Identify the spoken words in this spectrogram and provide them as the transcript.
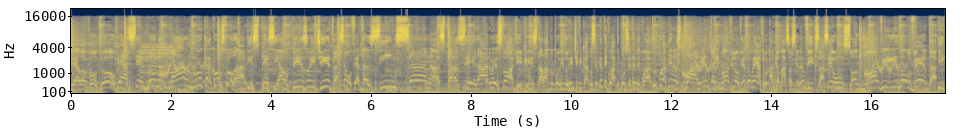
e ela voltou. É a semana maluca Constrular. Especial piso e tinta. São ofertas insanas para zerar o estoque. Cristalado polido retificado 74 por 74 por apenas 49,90 o metro. Argamassa Ceramfix AC1 só 9,90. E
